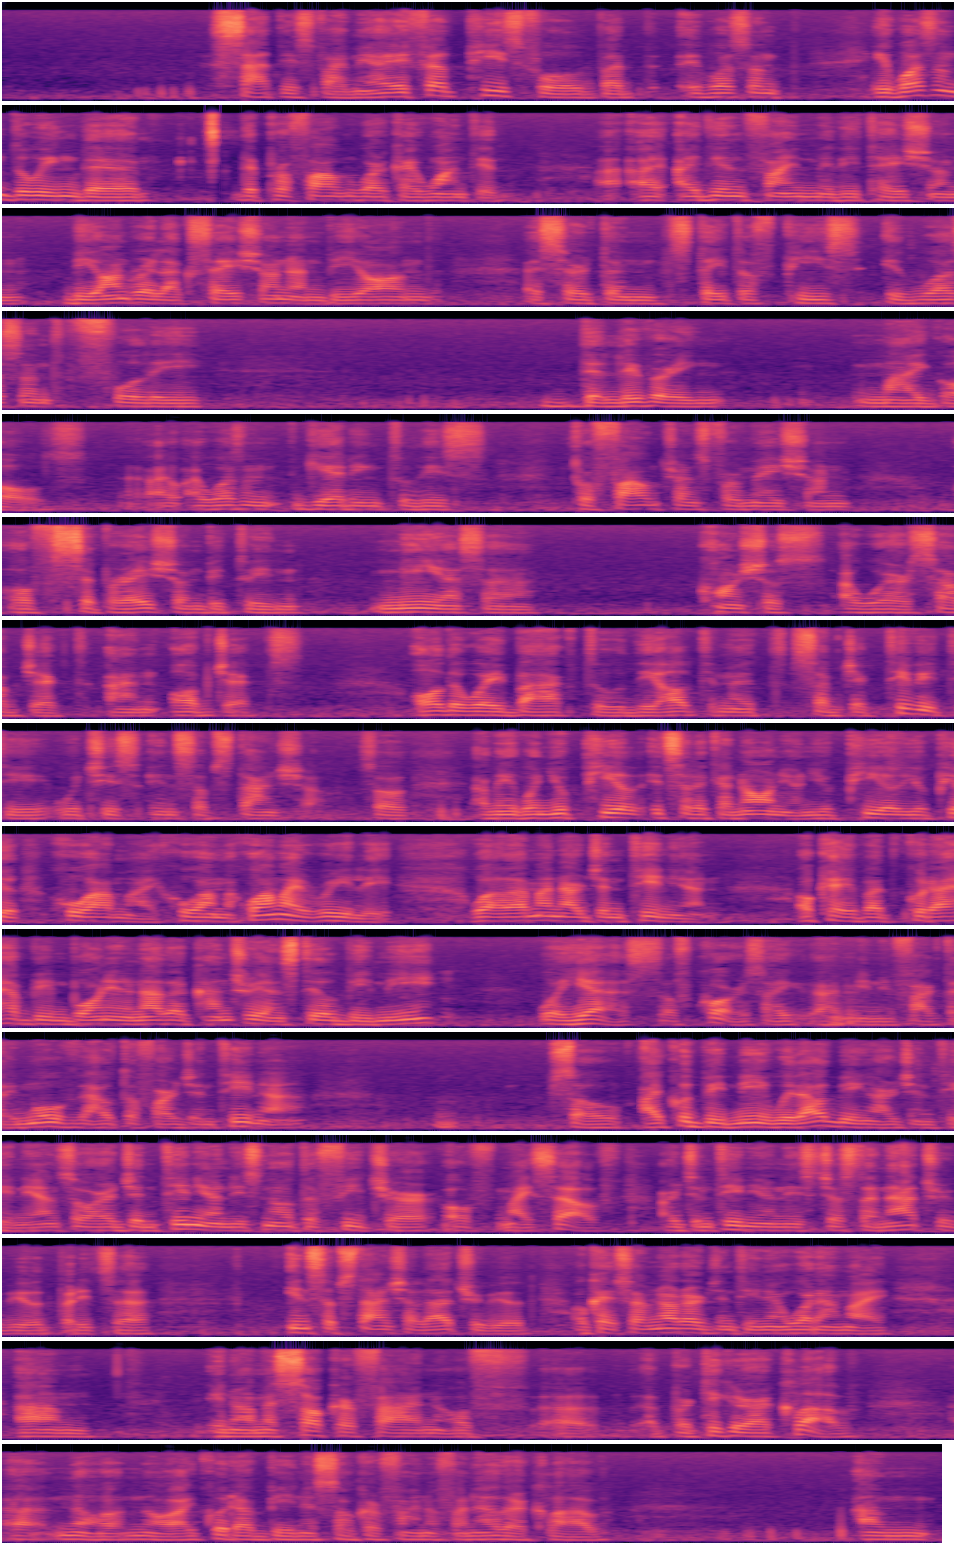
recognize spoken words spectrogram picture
satisfy me. I felt peaceful, but it wasn't, it wasn't doing the, the profound work I wanted. I, I didn't find meditation beyond relaxation and beyond a certain state of peace. It wasn't fully delivering my goals. I, I wasn't getting to this profound transformation of separation between me as a conscious, aware subject and objects all the way back to the ultimate subjectivity, which is insubstantial. So, I mean, when you peel, it's like an onion. You peel, you peel. Who am I? Who am I? Who am I really? Well, I'm an Argentinian. Okay, but could I have been born in another country and still be me? Well, yes, of course. I, I mean, in fact, I moved out of Argentina, so I could be me without being Argentinian. So Argentinian is not a feature of myself. Argentinian is just an attribute, but it's a insubstantial attribute. Okay, so I'm not Argentinian. What am I? Um, you know, I'm a soccer fan of uh, a particular club. Uh, no, no, I could have been a soccer fan of another club. Um,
